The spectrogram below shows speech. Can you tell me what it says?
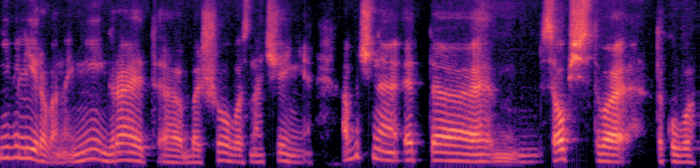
нивелирована, не играет э, большого значения. Обычно это сообщество такого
